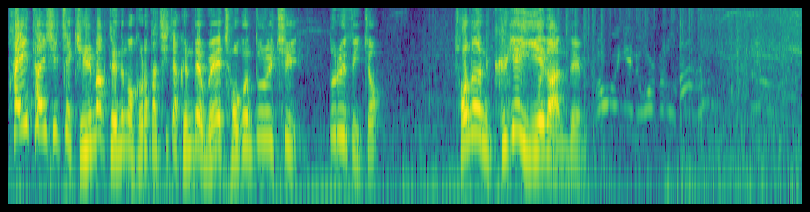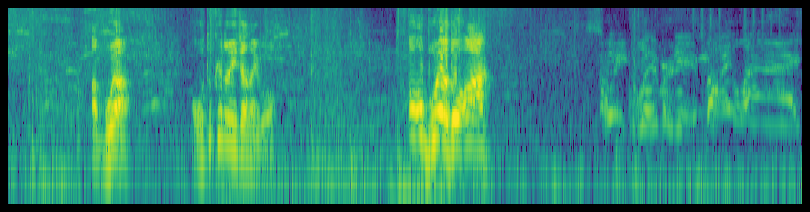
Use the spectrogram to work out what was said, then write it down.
타이탄 시체 길막 되는 건 그렇다 치자. 근데 왜 적은 뚫을, 치, 뚫을 수 있죠? 저는 그게 이해가 안 됨. Calling in orbital. 아, 뭐야. 오토캐논이잖아, 이거. 어, 뭐야, 너, 아, Sweet liberty, my leg.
